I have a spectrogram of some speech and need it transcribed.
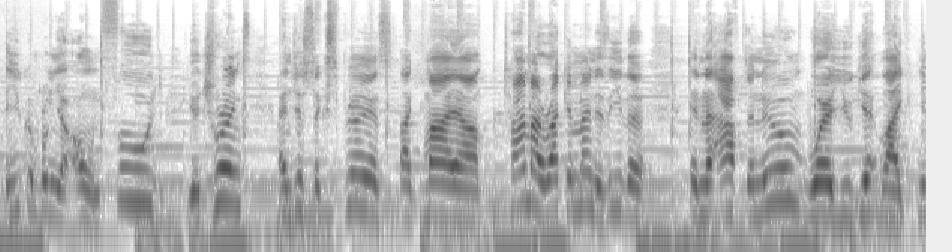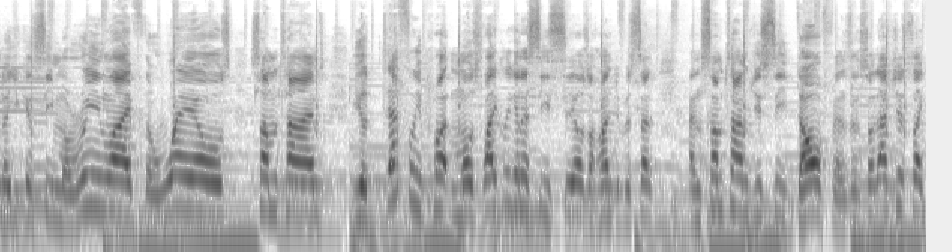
And you can bring your own food, your drinks, and just experience, like my um, time I recommend is either in the afternoon where you get like, you know, you can see marine life, the whales, sometimes you're definitely most likely gonna see seals 100%, and sometimes you see dolphins. And so that's just like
